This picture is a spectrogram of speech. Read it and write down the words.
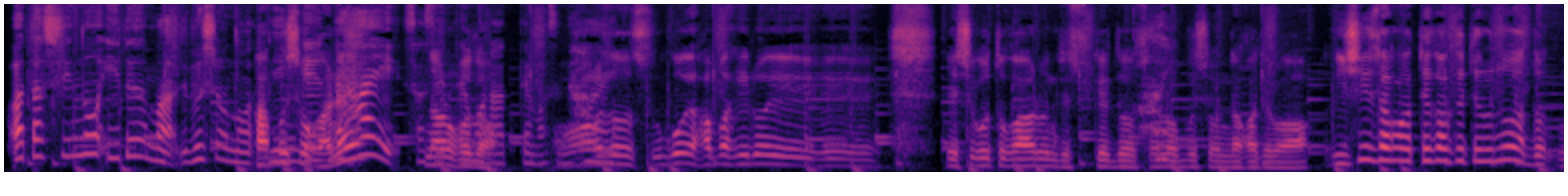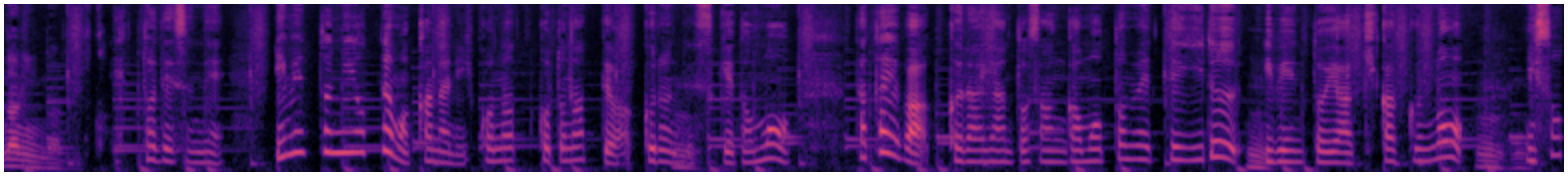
私のいる、まあ、部署のあ人間で、はい、させてもらってますね。あはい。のすごい幅広い、えー仕事があるんですけどその部署の中では、石井さんが手掛けてるのはど何になるんですか？えっとですね、イベントによってもかなりこの異なってはくるんですけども、例えばクライアントさんが求めているうん。イベントや企画のうんうん。に沿っ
